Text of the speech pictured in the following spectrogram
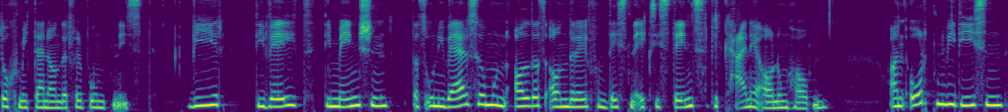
doch miteinander verbunden ist. Wir, die Welt, die Menschen, das Universum und all das andere, von dessen Existenz wir keine Ahnung haben. An Orten wie diesen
